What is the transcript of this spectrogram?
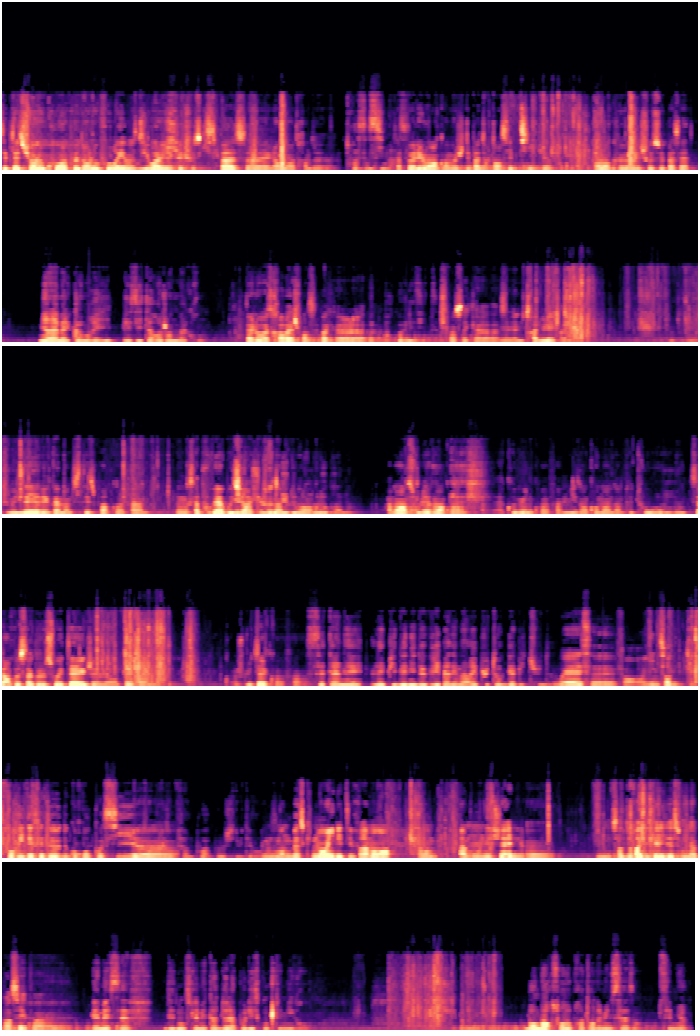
c'est peut-être sur le coup, un peu dans l'euphorie, on se dit, ouais, il y a quelque chose qui se passe, euh, et là on est en train de. 306 mars. Ça peut aller loin, quoi. Moi j'étais pas tout le temps sceptique euh, pendant que les choses se passaient. Myriam El Khomri hésite à rejoindre Macron. La loi à travail, je pensais pas qu'elle. Pourquoi elle hésite? Je pensais qu'elle allait être annulée, quoi. Je me disais, il y avait quand même un petit espoir, quoi. Enfin, donc ça pouvait aboutir à quelque chose d'un peu grand. hologramme. Vraiment un soulèvement, quoi. Commune, quoi. Enfin, une mise en commun d'un peu tout. C'est un peu ça que je souhaitais et que j'avais en tête quand, je luttais quoi. Enfin, Cette année, l'épidémie de grippe a démarré plus tôt que d'habitude. Ouais, enfin, il y a une sorte d'euphorie d'effet de, de groupe aussi. Deux ans de euh, prison ferme pour apologie du terrorisme. le mouvement de basculement, il était vraiment, à mon échelle, euh, une sorte de radicalisation de la pensée, quoi. Euh, MSF dénonce les méthodes de la police contre les migrants. Bon, bah, on retourne au printemps 2016, hein. c'est mieux.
